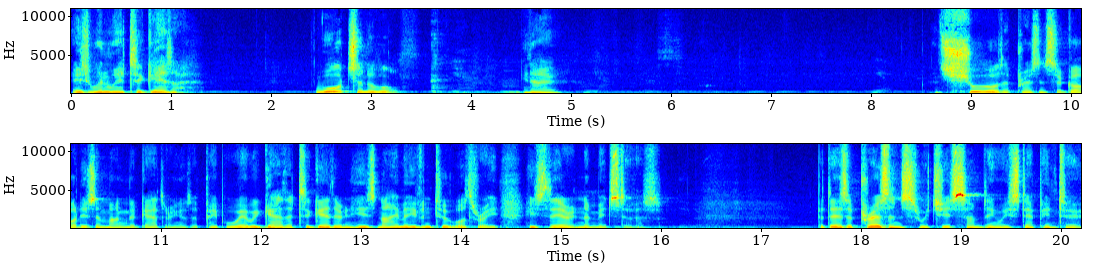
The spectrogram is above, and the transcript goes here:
is when we're together, warts and all. You know? And sure, the presence of God is among the gathering of the people. Where we gather together in His name, even two or three, He's there in the midst of us. But there's a presence which is something we step into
